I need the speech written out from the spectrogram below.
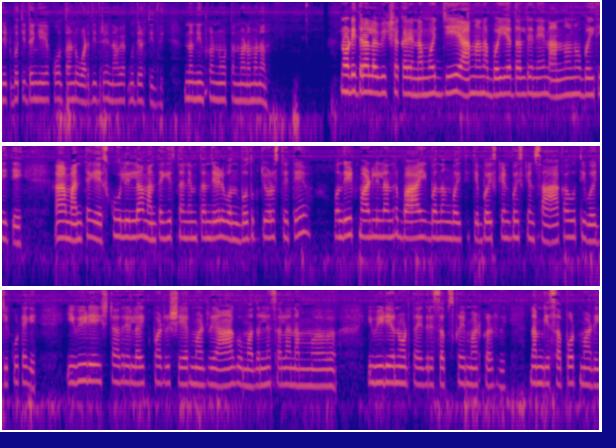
ನಿಟ್ ಬತ್ತಿದ್ದಂಗೆ ಯಾಕೋ ಅಂತಂಡು ಹೊಡೆದಿದ್ರೆ ನಾವು ಯಾಕೆ ಗುದ್ದಾಡ್ತಿದ್ವಿ? ನಾನು ನಿಂತ್ಕೊಂಡು ನೋಡ್ತಾನೆ ಮಣ ಮಣ ನೋಡಿದ್ರಲ್ಲ ವೀಕ್ಷಕರೇ ನಮ್ಮ ಅಜ್ಜಿ ಅಣ್ಣನ ಬೈಯೋದಲ್ದೇನೆ ನನ್ನನ್ನು ಬೈತೈತಿ. ಮಂತೆಗೆ ಸ್ಕೂಲ್ ಇಲ್ಲ, ಮಂತೆಗಿರ್ತಾನೆ ಅಂತಂದೇಳಿ ಒಂದು ಬದುಕು ಜೋಡಿಸ್ತೈತೆ. ಒಂದು ಈಟ್ ಮಾಡಲಿಲ್ಲ ಅಂದ್ರೆ ಬಾಯಿಗೆ ಬಂದಂಗೆ ಬೈತೈತೆ. ಬೈಸ್ಕೊಂಡು ಬೈಸ್ಕೊಂಡು ಸಾಕಾಗುತ್ತೆ ಬಜ್ಜಿ ಕೂಟಾಗಿ. ಈ ವಿಡಿಯೋ ಇಷ್ಟ ಆದರೆ ಲೈಕ್ ಮಾಡಿರಿ ಶೇರ್ ಮಾಡಿರಿ. ಹಾಗೂ ಮೊದಲನೇ ಸಲ ನಮ್ಮ ಈ ವಿಡಿಯೋ ನೋಡ್ತಾ ಇದ್ರೆ ಸಬ್ಸ್ಕ್ರೈಬ್ ಮಾಡ್ಕೊಳ್ರಿ. ನಮಗೆ ಸಪೋರ್ಟ್ ಮಾಡಿ.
